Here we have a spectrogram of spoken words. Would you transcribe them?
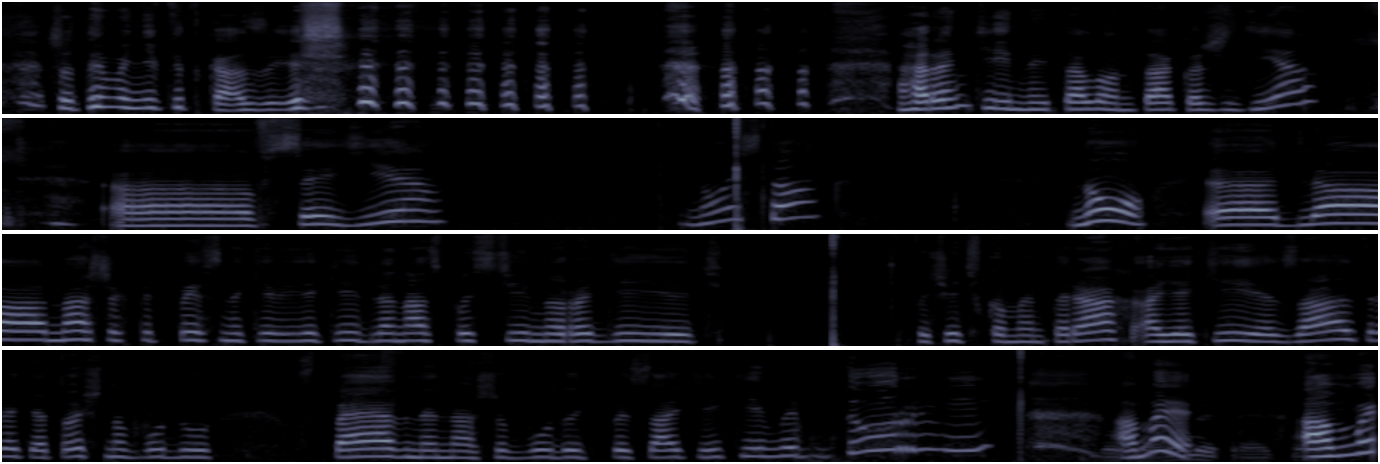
що ти мені підказуєш. Гарантійний талон також є. Все є. Ну, ось так. Ну, е, для наших підписників, які для нас постійно радіють, пишіть в коментарях, а які заздрять, я точно буду впевнена, що будуть писати, які ми дурні. А ми- А ми,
